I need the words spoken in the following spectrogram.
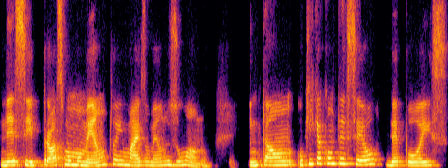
nesse próximo momento em mais ou menos um ano. Então, o que, que aconteceu depois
